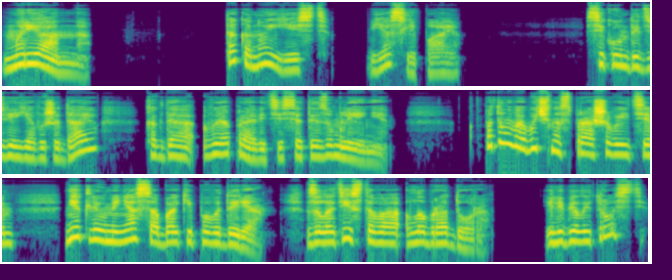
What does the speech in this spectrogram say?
Марианна. Так оно и есть. Я слепая. Секунды две я выжидаю, когда вы оправитесь от изумления. Потом вы обычно спрашиваете, нет ли у меня собаки-поводыря, золотистого лабрадора или белой трости,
